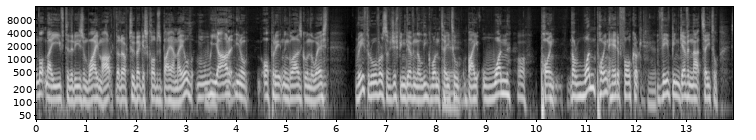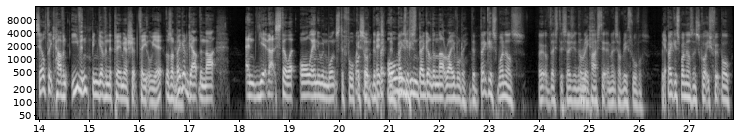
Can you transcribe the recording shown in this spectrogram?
not naive to the reason why, Mark. There are two biggest clubs by a mile. We are you know operating in Glasgow in the West. Raith Rovers have just been given the League One title yeah. by one oh point. They're one point ahead of Falkirk. Yeah. They've been given that title. Celtic haven't even been given the Premiership title yet. There's a yeah. bigger gap than that. And yet, that's still all anyone wants to focus well, the, the, on. It's the always biggest, been bigger than that rivalry. The biggest winners out of this decision in the past eight minutes are Raith Rovers. The yep. biggest winners in Scottish football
